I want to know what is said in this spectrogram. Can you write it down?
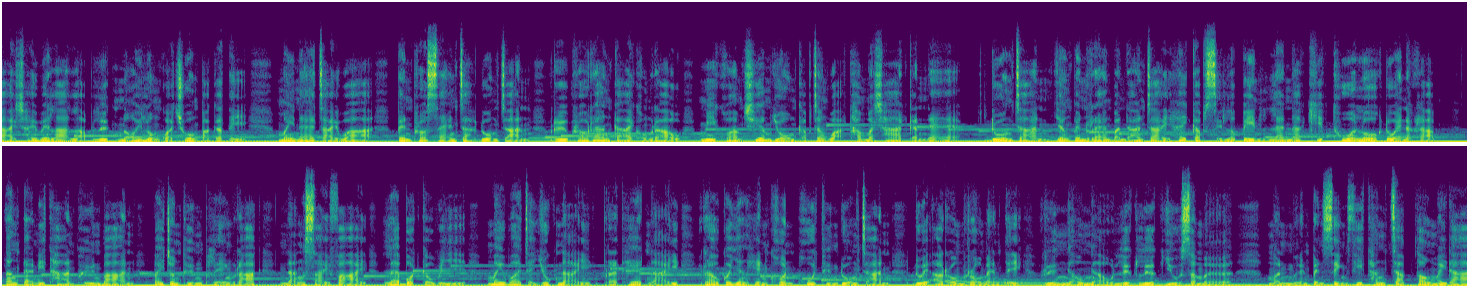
กายใช้เวลาหลับลึกน้อยลงกว่าช่วงปกติ ไม่แน่ใจว่าเป็นเพราะแสงจากดวงจันทร์ หรือเพราะร่างกายของเรามีความเชื่อมโยงกับจังหวะธรรมชาติกันแน่ ดวงจันทร์ยังเป็นแรงบันดาลใจให้กับศิลปินและนักคิดทั่วโลกด้วยนะครับ ตั้งแต่นิทานพื้นบ้านไปจนถึงเพลงรัก หนังไซไฟและบทกวี ไม่ว่าจะยุคไหน ประเทศไหน เราก็ยังเห็นคนพูดถึงดวงจันทร์ ด้วยอารมณ์โรแมนติก หรือเหงาเหงาลึกๆ อยู่เสมอ มันเหมือนเป็นสิ่งที่ทั้งจับต้องไม่ได้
